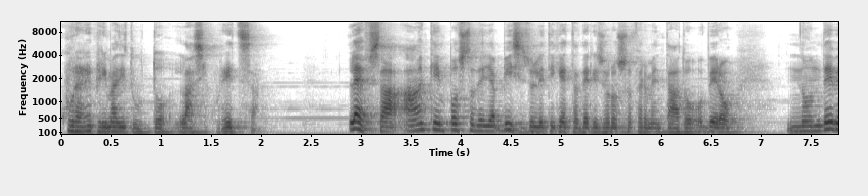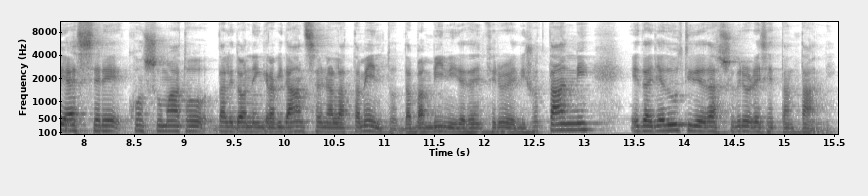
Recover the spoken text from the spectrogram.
curare prima di tutto la sicurezza. L'EFSA ha anche imposto degli avvisi sull'etichetta del riso rosso fermentato, ovvero non deve essere consumato dalle donne in gravidanza o in allattamento, da bambini di età inferiore ai 18 anni e dagli adulti di età superiore ai 70 anni.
